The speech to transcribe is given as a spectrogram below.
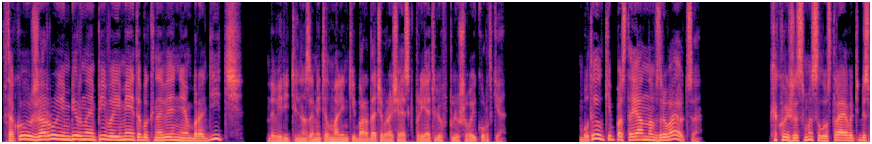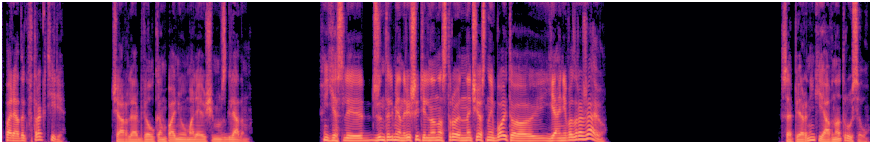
В такую жару имбирное пиво имеет обыкновение бродить, доверительно заметил маленький бородач, обращаясь к приятелю в плюшевой куртке. Бутылки постоянно взрываются. Какой же смысл устраивать беспорядок в трактире? Чарли обвел компанию умоляющим взглядом. Если джентльмен решительно настроен на честный бой, то я не возражаю. Соперник явно трусил.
